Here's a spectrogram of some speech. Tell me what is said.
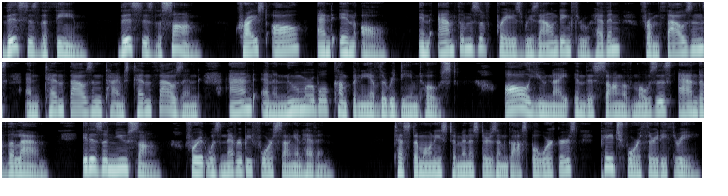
This is the theme. This is the song. Christ all and in all in anthems of praise resounding through heaven from thousands and ten thousand times ten thousand, and an innumerable company of the redeemed host. All unite in this song of Moses and of the Lamb. It is a new song, for it was never before sung in heaven. Testimonies to Ministers and Gospel Workers, page 433.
